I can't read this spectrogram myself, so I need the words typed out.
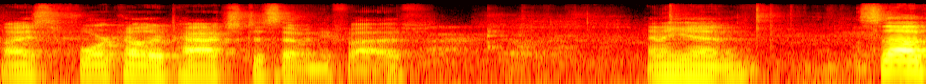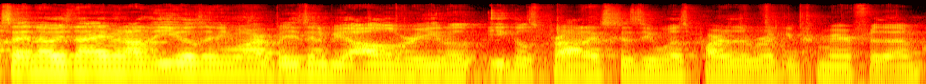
Nice four color patch to 75. And again, sucks. I know he's not even on the Eagles anymore, but he's going to be all over Eagles products because he was part of the rookie premiere for them.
